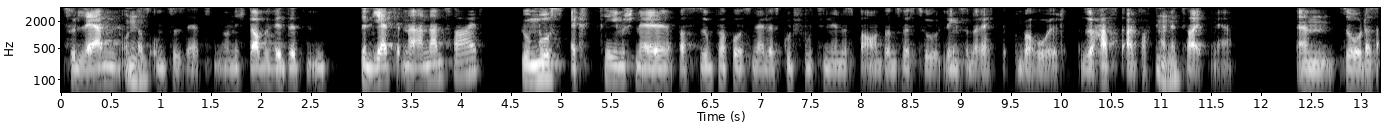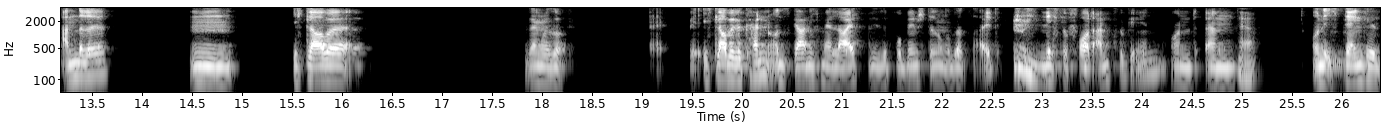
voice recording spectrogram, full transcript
zu lernen und mhm. das umzusetzen. Und ich glaube, wir sitzen, sind jetzt in einer anderen Zeit. Du musst extrem schnell was super professionelles, gut funktionierendes bauen, sonst wirst du links und rechts überholt. Also hast einfach keine mhm. Zeit mehr. Ähm, so, das andere, mh, hm, ich glaube, sagen wir so, ich glaube, wir können uns gar nicht mehr leisten, diese Problemstellung unserer Zeit nicht sofort anzugehen. Und, ähm, ja. und ich denke,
